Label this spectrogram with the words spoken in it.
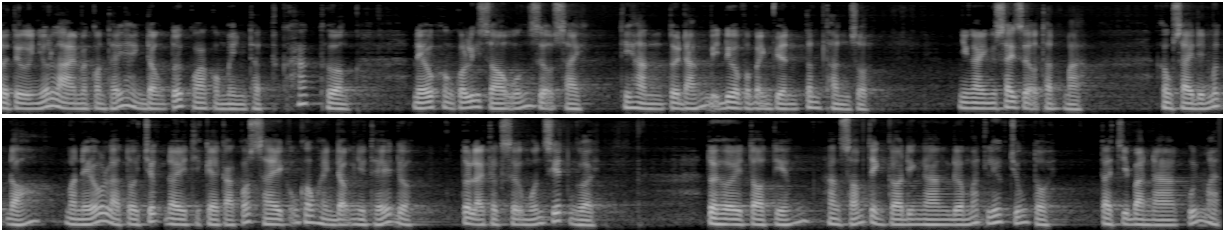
Tôi tự nhớ lại mà còn thấy hành động tối qua của mình thật khác thường. Nếu không có lý do uống rượu say, Thì hẳn tôi đáng bị đưa vào bệnh viện tâm thần rồi. Nhưng anh say rượu thật mà. Không say đến mức đó, Mà nếu là tôi trước đây Thì kể cả có say cũng không hành động như thế được. Tôi lại thực sự muốn giết người. Tôi hơi to tiếng, Hàng xóm tình cờ đi ngang đưa mắt liếc chúng tôi. Tachibana cúi mặt.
